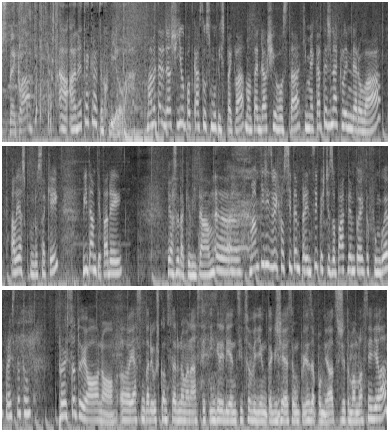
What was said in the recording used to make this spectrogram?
z pekla a Aneta Kratochvílová. Máme tady další díl podcastu Smutý z pekla, mám tady dalšího hosta, tím je Kateřina Klinderová, alias Kundosaki. Vítám tě tady. Já se taky vítám. Uh, mám ti říct v rychlosti ten princip, ještě zopáknem to, jak to funguje pro jistotu? Pro jistotu jo, no. Eh, já jsem tady už konsternovaná z těch ingrediencí, co vidím, takže jsem úplně zapomněla, cože to mám vlastně dělat.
